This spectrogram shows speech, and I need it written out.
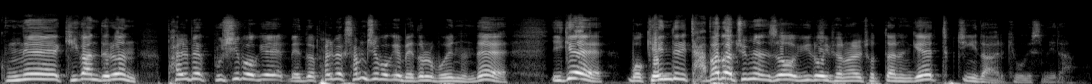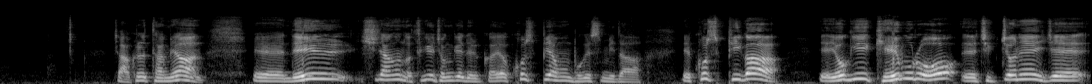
국내 기관들은 890억의 매도, 830억의 매도를 보였는데 이게 뭐 개인들이 다 받아주면서 위로의 변화를 줬다는 게 특징이다 이렇게 보겠습니다. 자 그렇다면 예, 내일 시장은 어떻게 전개될까요? 코스피 한번 보겠습니다. 예, 코스피가 예, 여기 갭으로 예, 직전에 이제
